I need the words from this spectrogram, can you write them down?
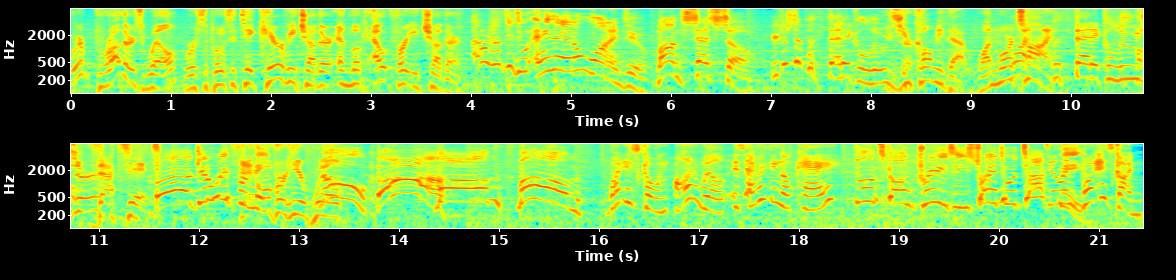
We're brothers, Will. We're supposed to take care of each other and look out for each other. I don't have to do anything I don't want to do. Mom says so. You're just a pathetic loser. You call me that one more What? time. Pathetic loser. Oh, that's it. Ah, get away from Get me. over here, Will. No! Ah! Mom! Mom! What is going on, Will? Is everything okay? Dylan's gone crazy. He's trying to attack Dylan, me. what has gotten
